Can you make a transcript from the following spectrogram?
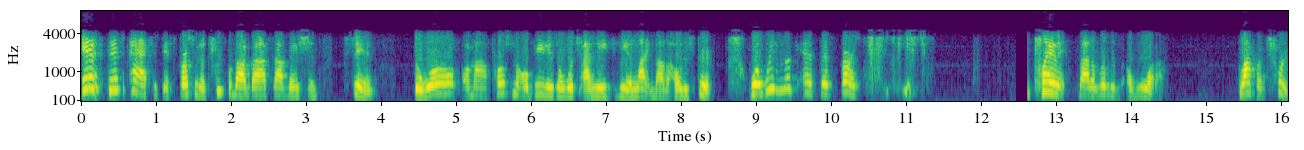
Is this passage expressing the truth about God's salvation, sin, the world, or my personal obedience on which I need to be enlightened by the Holy Spirit? When we look at this verse, planted by the rivers of water, like a tree,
